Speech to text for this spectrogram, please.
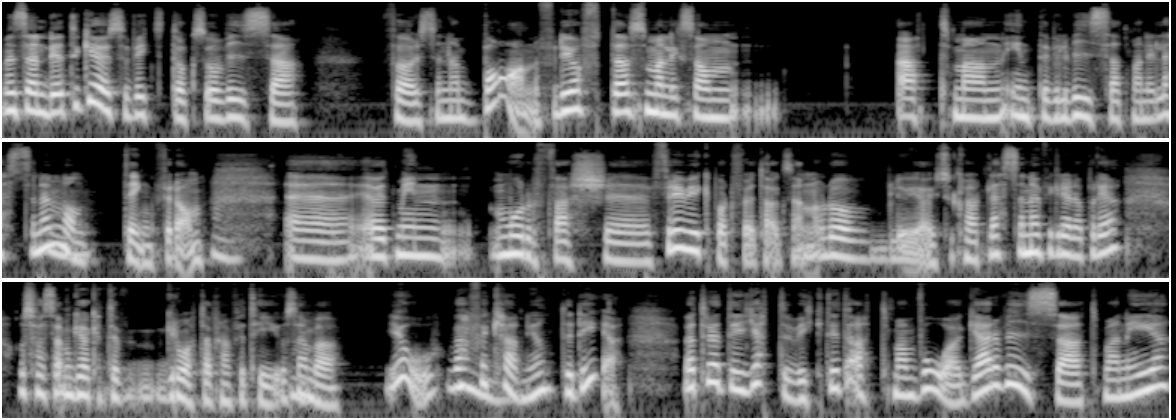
Men sen det tycker jag är så viktigt också att visa för sina barn. För det är ofta som man liksom att man inte vill visa att man är ledsen eller någonting för dem. Eh, jag vet min morfars eh, fru gick bort för ett tag sedan och då blev jag ju såklart ledsen när jag fick reda på det. Och så sa jag jag kan inte gråta framför Theo. Och sen bara, jo varför kan jag inte det? Jag tror att det är jätteviktigt att man vågar visa att man är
